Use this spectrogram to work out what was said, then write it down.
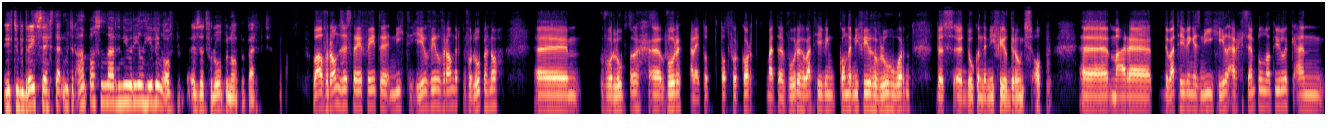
heeft uw bedrijf zich sterk moeten aanpassen naar de nieuwe regelgeving of is dat voorlopig nog beperkt? Wel, voor ons is er in feite niet heel veel veranderd, voorlopig nog. Uh, voorlopig, uh, voor, allez, tot, tot voor kort met de vorige wetgeving kon er niet veel gevlogen worden, dus uh, doken er niet veel drones op. Uh, maar uh, de wetgeving is niet heel erg simpel natuurlijk. En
